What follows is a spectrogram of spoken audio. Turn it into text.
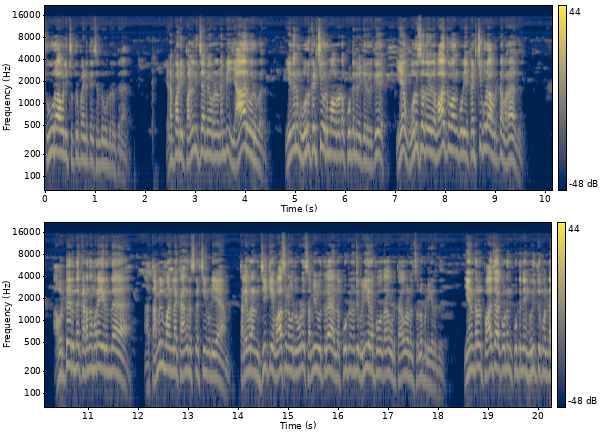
சூறாவளி சுற்றுப்பயணத்தை சென்று கொண்டிருக்கிறார். எடப்பாடி பழனிசாமி அவர்களை நம்பி யார் வருவர்? ஏதேனும் ஒரு கட்சி வருமா அவரோட கூட்டணி வைக்கிறதுக்கு? ஏன் ஒரு சதவீத வாக்கு வாங்கக்கூடிய கட்சி கூட அவர்கிட்ட வராது. அவர்கிட்ட இருந்த கடந்த முறை இருந்த தமிழ் மாநில காங்கிரஸ் கட்சியினுடைய தலைவரான ஜி கே வாசன் அவர்களோட சமீபத்தில் அந்த கூட்டணி வந்து வெளியேறப் போவதாக ஒரு தகவல் சொல்லப்படுகிறது. ஏனென்றால் பாஜகவுடன் கூட்டணி முறித்து கொண்ட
